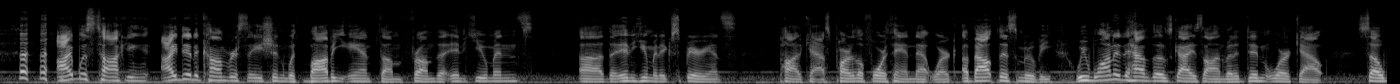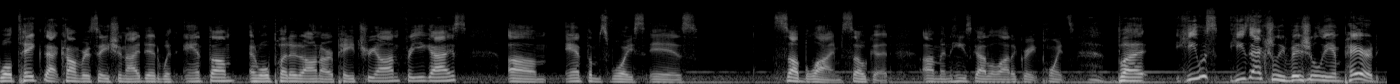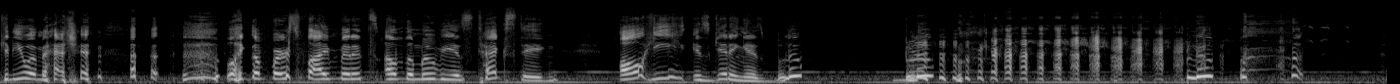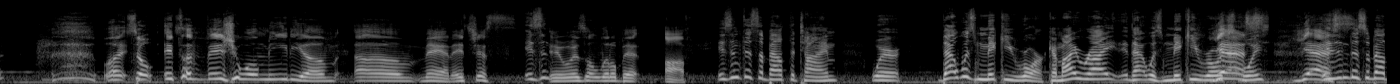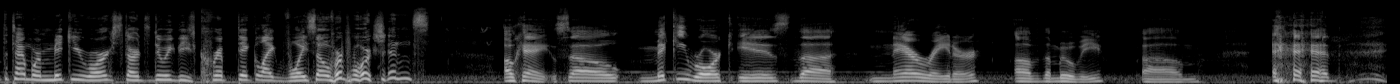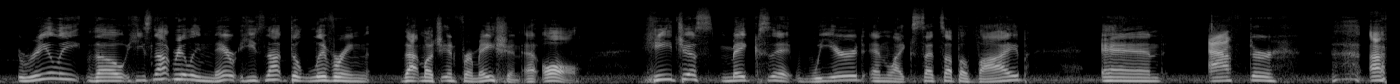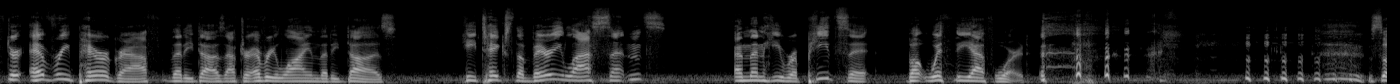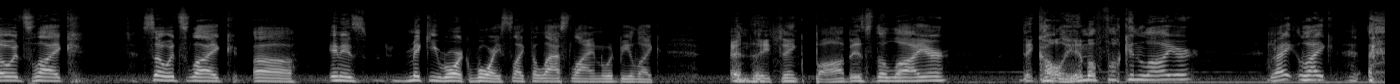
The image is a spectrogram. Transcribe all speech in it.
I was talking. I did a conversation with Bobby Anthem from the Inhumans, uh, the Inhuman Experience podcast, part of the Fourth Hand Network, about this movie. We wanted to have those guys on, but it didn't work out. So we'll take that conversation I did with Anthem and we'll put it on our Patreon for you guys. Um, Anthem's voice is sublime, so good. Um, and he's got a lot of great points. But he was he's actually visually impaired. Can you imagine? like the first five minutes of the movie is texting. All he is getting is bloop, bloop, bloop. like So- it's a visual medium. Um, man, it's just Isn't- it was a little bit off. isn't this about the time where that was Mickey Rourke? Am I right? That was Mickey Rourke's Yes, voice. yes. Isn't this about the time where Mickey Rourke starts doing these cryptic like voiceover portions? Okay, so Mickey Rourke is the narrator of the movie. Um, and really, though, he's not really narr- he's not delivering that much information at all. He just makes it weird and like sets up a vibe. And after after every paragraph that he does, after every line that he does, he takes the very last sentence and then he repeats it but with the f word so it's like so it's like uh in his mickey rourke voice like the last line would be like and they think bob is the liar? They call him a fucking liar? Right? Like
